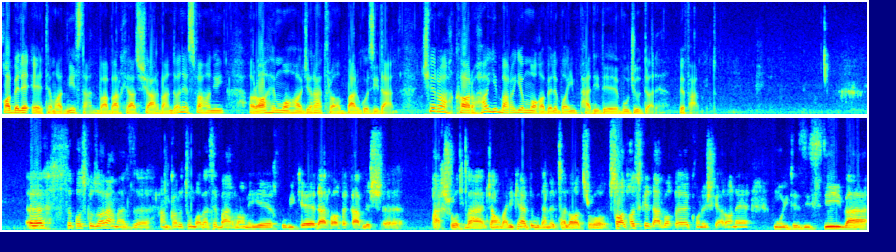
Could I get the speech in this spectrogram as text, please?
قابل اعتماد نیستند و برخی از شهروندان اصفهانی راه مهاجرت را برگزیدند. چه راهکارهایی برای مقابله با این پدیده وجود داره؟ بفرمایید. سپاسگزارم از همکارتون بابت برنامه خوبی که در واقع قبلش پخش شد و جمعوری کرده بودن اطلاعات رو. سال هاست که در واقع کنشگران محیط زیستی و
